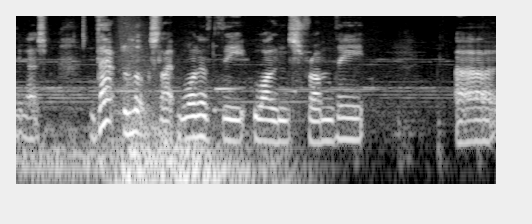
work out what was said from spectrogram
Yes. That looks like one of the ones from the uh,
